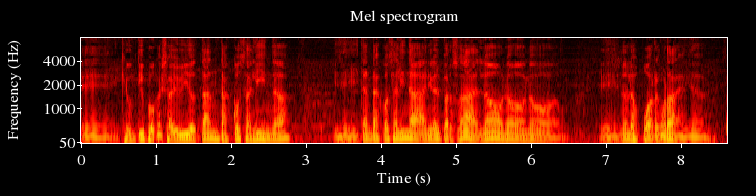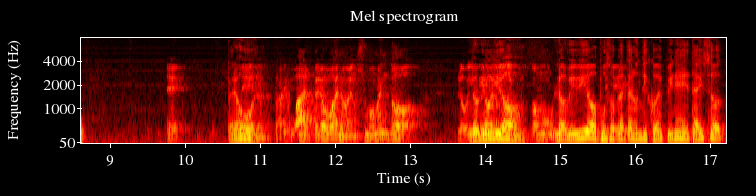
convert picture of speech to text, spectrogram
eh, que un tipo que haya vivido tantas cosas lindas eh, y tantas cosas lindas a nivel personal, ¿no? No, no, eh, no los puedo recordar el día de hoy. Eh, Pero Sí, bueno, Tal cual, pero bueno, en su momento lo lo vivió, y lo vivió, disfrutó mucho. lo vivió, puso Eh, plata en un disco de Spinetta, hizo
